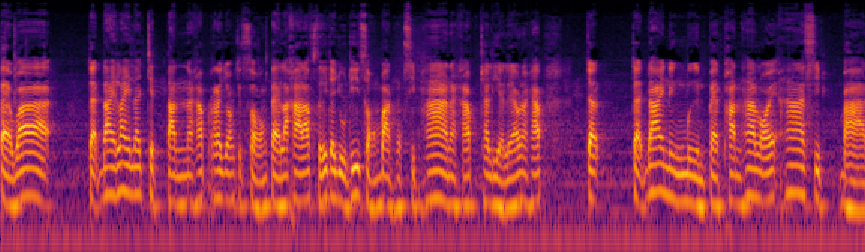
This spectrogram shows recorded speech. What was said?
แต่ว่า จะได้ไล่ละ 7 ตันนะครับระยอง 72 แต่ราคารับซื้อจะอยู่ที่2บาท65 นะครับ เฉลี่ยแล้วนะครับ จะจะได้ 18,550 บาท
